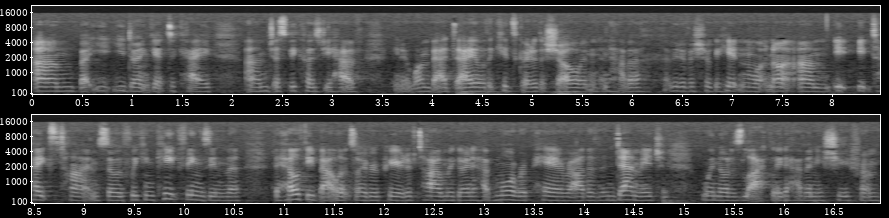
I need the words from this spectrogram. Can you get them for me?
um, but you, you, don't get decay um, just because you have, you know, one bad day or the kids go to the show and, and have a, a, bit of a sugar hit and whatnot. Um, it, it, takes time. So if we can keep things in the, the healthy balance over a period of time, we're going to have more repair rather than damage. We're not as likely to have an issue from,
